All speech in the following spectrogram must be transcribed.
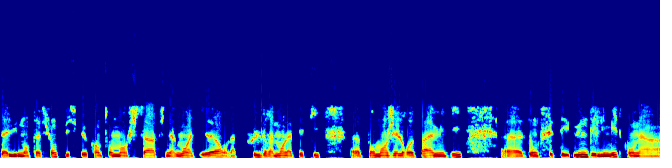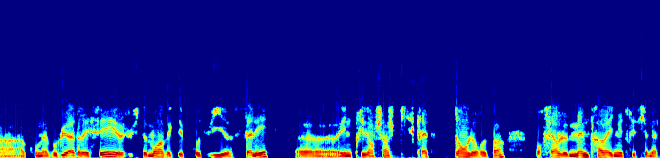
d'alimentation puisque quand on mange ça finalement à 10 heures, on n'a plus vraiment l'appétit euh, pour manger le repas à midi. Euh, donc c'était une des limites qu'on a qu'on a voulu adresser justement avec des produits salés et une prise en charge discrète dans le repas pour faire le même travail nutritionnel.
